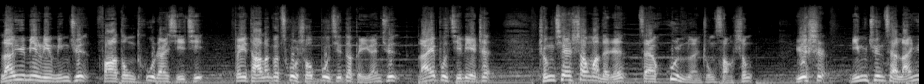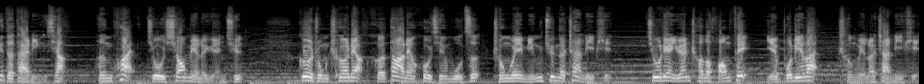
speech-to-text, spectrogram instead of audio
蓝玉命令明军发动突然袭击。被打了个措手不及的北元军来不及列阵，成千上万的人在混乱中丧生。于是明军在蓝玉的带领下，很快就消灭了元军。各种车辆和大量后勤物资成为明军的战利品，就连元朝的皇妃也不例外，成为了战利品。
